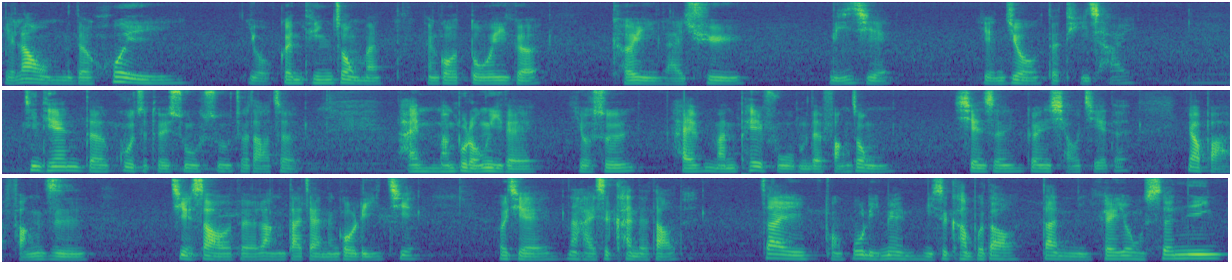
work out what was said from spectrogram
也让我们的会有跟听众们能够多一个可以来去理解研究的题材。今天的故事堆书书就到这，还蛮不容易的。有时还蛮佩服我们的房仲先生跟小姐的，要把房子介绍的让大家能够理解，而且那还是看得到的，在广播里面你是看不到，但你可以用声音，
